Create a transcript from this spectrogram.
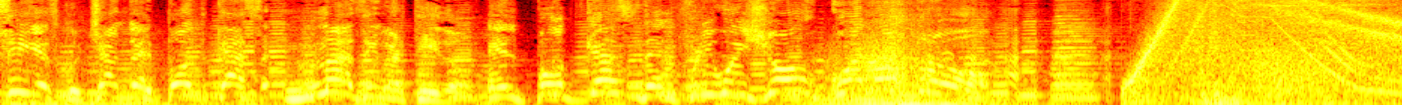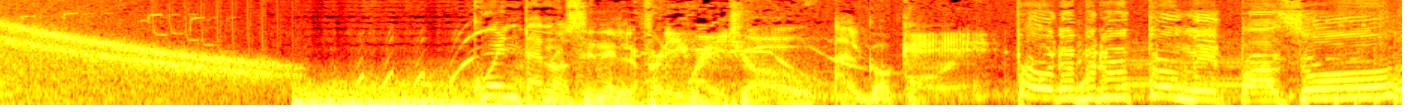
Sigue escuchando el podcast más divertido. El podcast del Freeway Show. ¿Cuál otro? Cuéntanos en el Freeway Show algo que... Por bruto me pasó.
